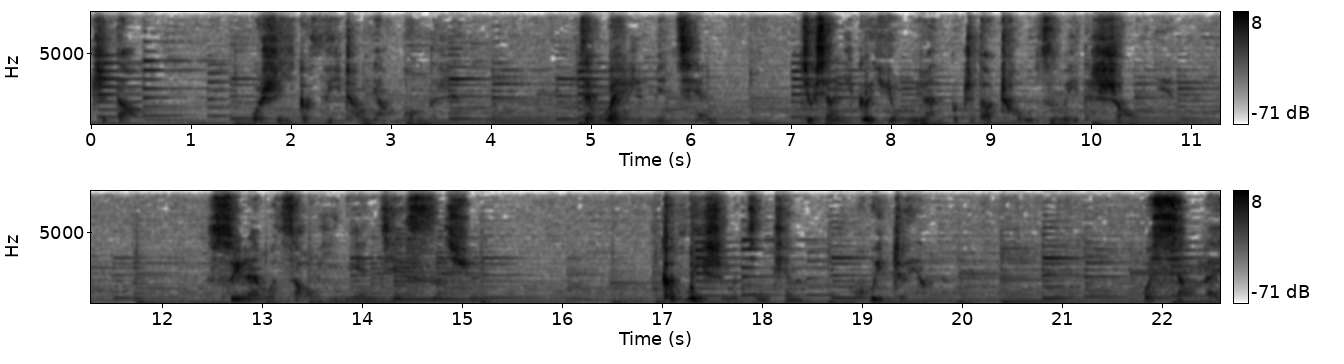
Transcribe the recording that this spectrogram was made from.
知道，我是一个非常阳光的人，在外人面前。就像一个永远不知道愁滋味的少年。虽然我早已年届四旬，可为什么今天会这样呢？我想来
